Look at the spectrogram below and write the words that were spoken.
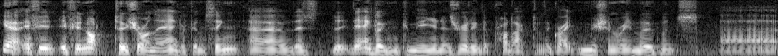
Yeah, if you if you're not too sure on the Anglican thing, uh, there's the, the Anglican Communion is really the product of the great missionary movements Uh,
